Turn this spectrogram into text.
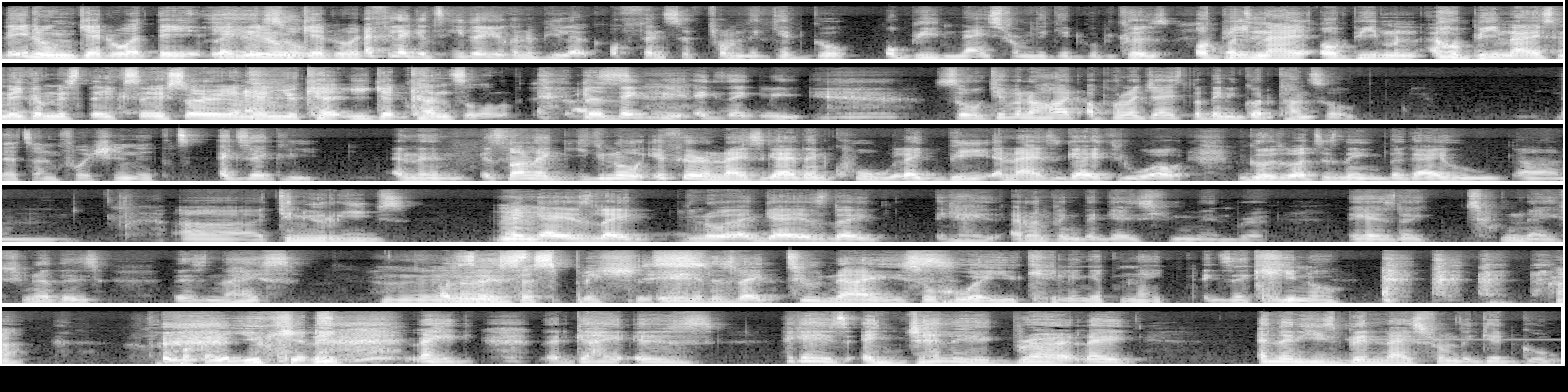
they don't get what they like. Yeah, they don't so get what I feel like it's either you're gonna be like offensive from the get go or be nice from the get go because or be nice or be or be nice, make a mistake, say sorry, and then you can you get cancelled. Exactly exactly. So Kevin Hart apologized, but then he got cancelled. that's unfortunate. Exactly. And then it's not like you know if you're a nice guy, then cool. Like be a nice guy throughout. Because what's his name? The guy who um uh Keanu Reeves. That Mm. guy is like you know that guy is like I don't think that guy is human, bro. That guy's like too nice. You know there's there's nice. Hmm, oh, it's no, like suspicious. Yeah, there's like too nice. so who are you killing at night? exactly? Keanu? huh? The fuck are you killing? like that guy is that guy is angelic, bro. Like, and then he's been nice from the get go.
